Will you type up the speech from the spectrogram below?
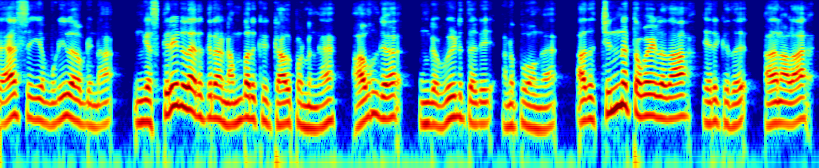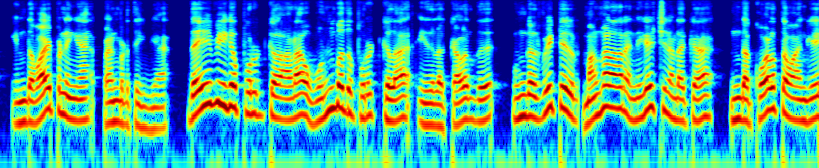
தயார் செய்ய முடியல அப்படின்னா இங்கே ஸ்க்ரீனில் இருக்கிற நம்பருக்கு கால் பண்ணுங்கள் அவங்க உங்கள் வீடு தேடி அனுப்புவாங்க. அது சின்ன தொகையில் தான் இருக்குது. அதனால் இந்த வாய்ப்பை நீங்கள் பயன்படுத்திக்கிங்க. தெய்வீக பொருட்களான ஒன்பது பொருட்களை இதில் கலந்து உங்கள் வீட்டில் மங்களகர நிகழ்ச்சி நடக்க இந்த கோலத்தை வாங்கி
